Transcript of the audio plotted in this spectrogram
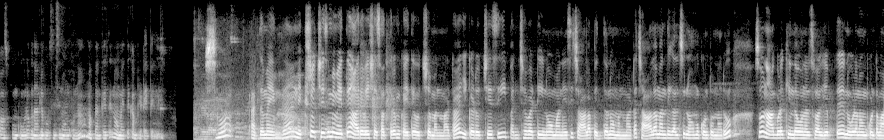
పసుపు కుంకుమ కూడా ఒక దాంట్లో పోసేసి నోముకున్నా. మొత్తానికైతే నోమ్ అయితే కంప్లీట్ అయిపోయింది. సో అర్థమైందా? నెక్స్ట్ వచ్చేసి మేమైతే ఆరవేశ సత్రంకి అయితే వచ్చామన్నమాట. ఇక్కడ వచ్చేసి పంచవటి నోమ్ అనేసి చాలా పెద్ద నోమ్ అనమాట చాలామంది కలిసి నోముకుంటున్నారు. సో నాకు కూడా కింద ఓనర్స్ వాళ్ళు చెప్తే నువ్వు కూడా నోముకుంటావా?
